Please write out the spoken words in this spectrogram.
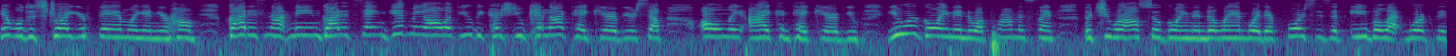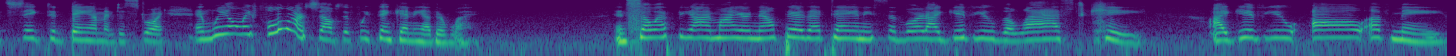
It will destroy your family and your home. God is not mean. God is saying, Give me all of you because you cannot take care of yourself. Only I can take care of you. You are going into a promised land, but you are also going into land where there are forces of evil at work that seek to damn and destroy. And we only fool ourselves if we think any other way. And so F.B. Meyer knelt there that day and he said, Lord, I give you the last key. I give you all of me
